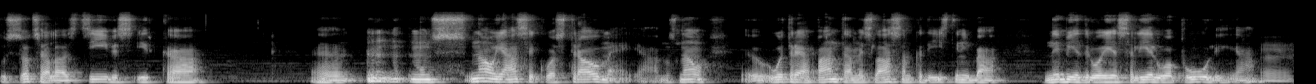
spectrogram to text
uz sociālās dzīves, ir, ka uh, mums nav jāseko straumē. Jā. Mums nav otrajā pantā mēs lasām, kad īstenībā nebiedrojies ar lielo pūli. Ja? Mm.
